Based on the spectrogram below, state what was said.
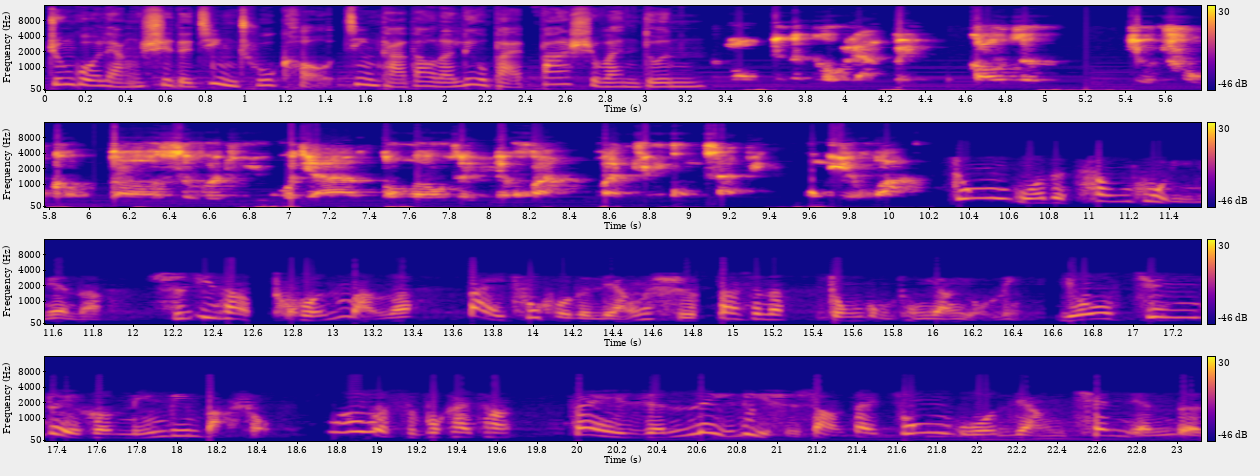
中国粮食的进出口竟达到了六百八十万吨。我们的口粮被高增。就出口到社会主义国家东欧这边换换军工产品工业化。中国的仓库里面呢，实际上囤满了待出口的粮食，但是呢，中共中央有令，由军队和民兵把守，饿死不开仓。在人类历史上，在中国两千年的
